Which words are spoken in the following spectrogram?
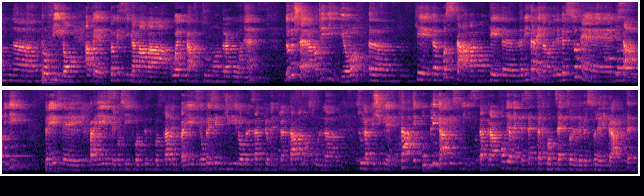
un, un, profilo aperto che si chiamava Welcome to Mondragone dove c'erano dei video eh, che eh, postavano, che eh, ritraevano delle persone disabili prese in paese, così incontrate in paese o prese in giro per esempio mentre andavano sul, sulla bicicletta e pubblicate su Instagram, ovviamente senza il consenso delle persone ritratte,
